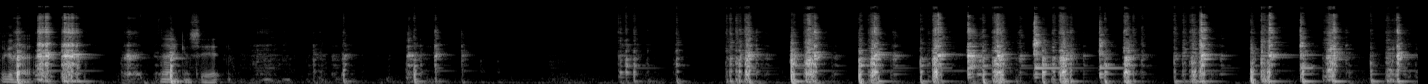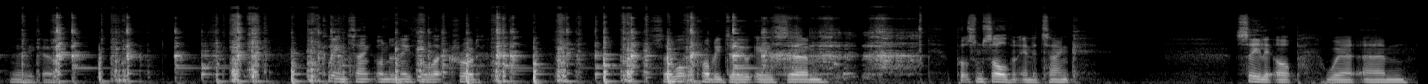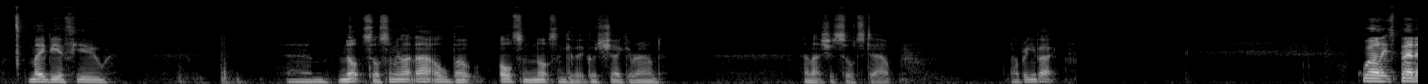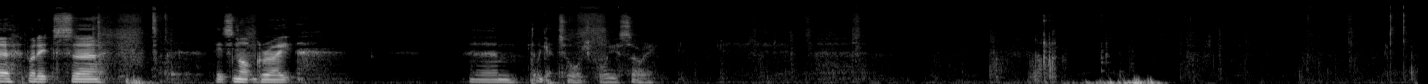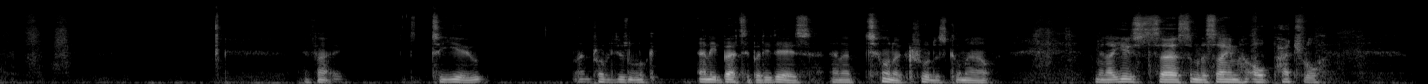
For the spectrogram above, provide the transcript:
Look at that. See it. There you go. Clean tank underneath all that crud. So what we'll probably do is um, put some solvent in the tank, seal it up, where um, maybe a few nuts or something like that. I'll bolt, bolt some nuts and give it a good shake around. And that should sort it out. I'll bring you back. Well, it's better, but it's uh, it's not great. Um, let me get a torch for you, sorry. In fact, to you, that probably doesn't look any better, but it is. And a ton of crud has come out. I mean, I used uh, some of the same old petrol.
